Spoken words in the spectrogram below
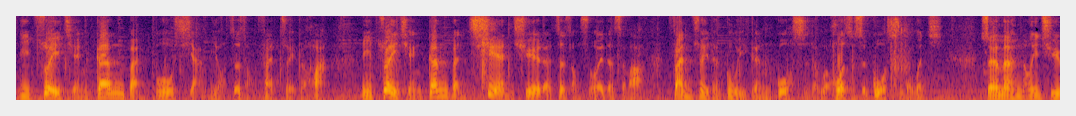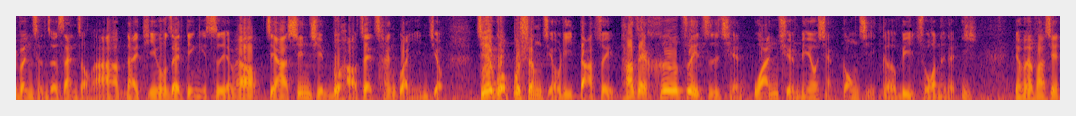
你醉前根本不想有这种犯罪的话，你醉前根本欠缺了这种所谓的什么犯罪的故意跟过失的问，或者是过失的问题。所以我们很容易区分成这三种啊。来，题目再定一次，有没有？甲心情不好，在餐馆饮酒。结果不胜酒力大醉，他在喝醉之前完全没有想攻击隔壁桌那个乙，有没有发现？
